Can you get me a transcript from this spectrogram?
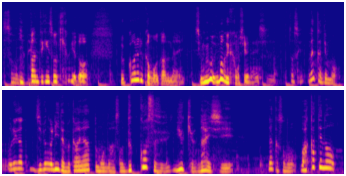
そうだね。一般的にそう聞くけどぶっ壊れるかもわかんない。しかもうまくいくかもしれないし。確かに。なんかでも俺が自分がリーダー向かいなと思うのはそのぶっ壊す勇気はないしなんかその若手の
